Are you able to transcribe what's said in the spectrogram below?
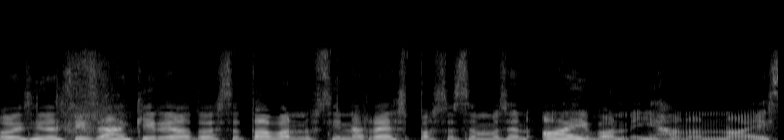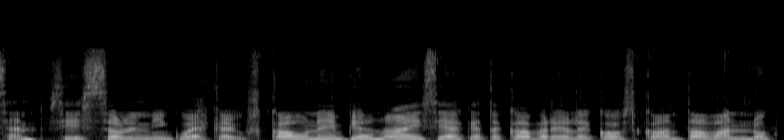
oli siinä sisäänkirjautuessa tavannut siinä respassa semmoisen aivan ihanan naisen. Siis se oli niinku ehkä yksi kauneimpia naisia, ketä kaveri oli koskaan tavannut.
